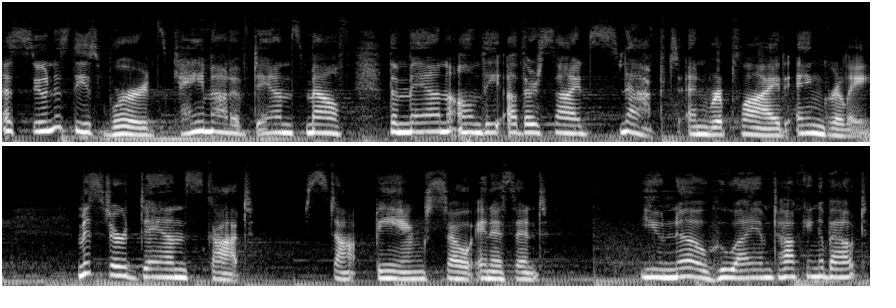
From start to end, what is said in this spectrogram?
As soon as these words came out of Dan's mouth, the man on the other side snapped and replied angrily, Mr. Dan Scott, stop being so innocent. You know who I am talking about?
